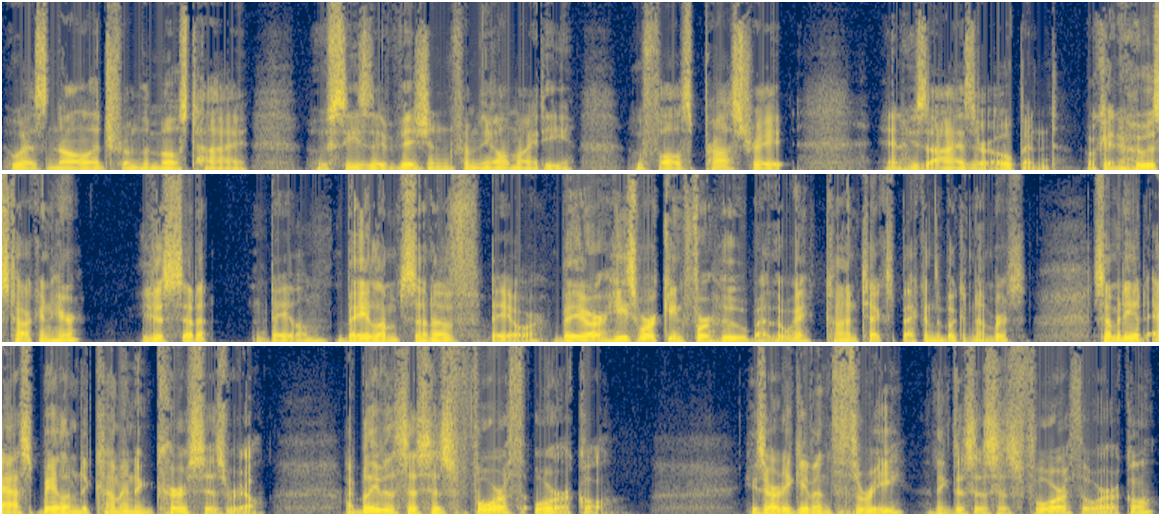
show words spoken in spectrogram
who has knowledge from the Most High, who sees a vision from the Almighty, who falls prostrate, and whose eyes are opened. Okay, now who is talking here? You just said it? Balaam, Balaam, son of Beor. Beor. He's working for who, by the way? Context back in the book of Numbers. Somebody had asked Balaam to come in and curse Israel. I believe this is his fourth oracle. He's already given three. I think this is his fourth oracle.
